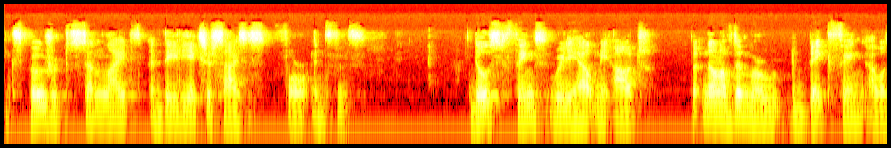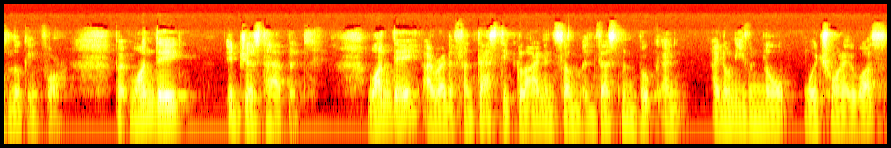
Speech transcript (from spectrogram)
exposure to sunlight, and daily exercises, for instance. Those things really helped me out, but none of them were the big thing I was looking for. But one day, it just happened. One day, I read a fantastic line in some investment book, and I don't even know which one it was.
